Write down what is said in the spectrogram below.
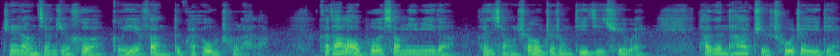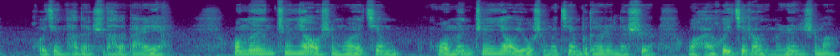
真让江俊鹤隔夜饭都快呕出来了。可他老婆笑眯眯的，很享受这种低级趣味。他跟他指出这一点，回敬他的是他的白脸。我们真要什么见，我们真要有什么见不得人的事，我还会介绍你们认识吗？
